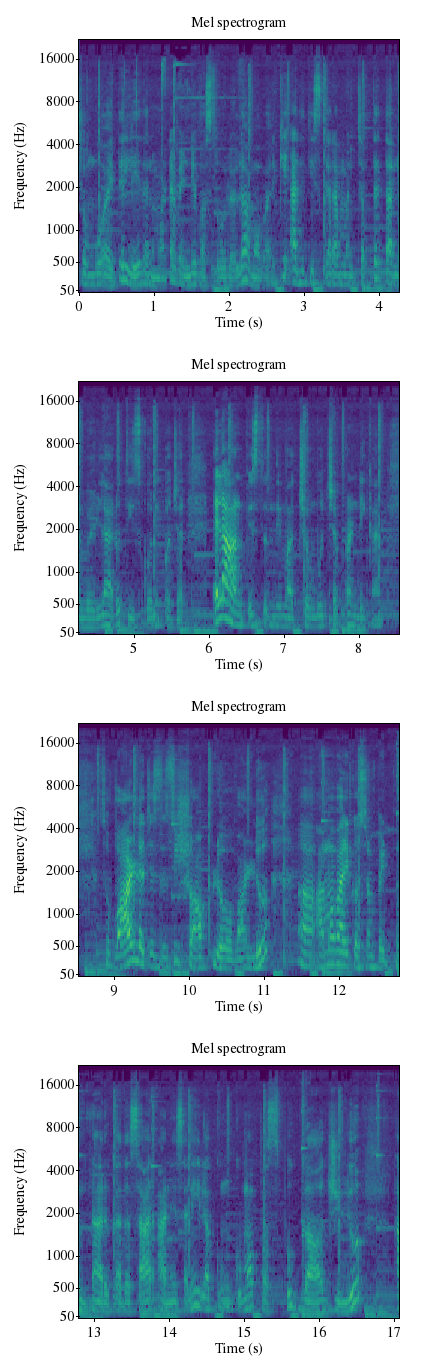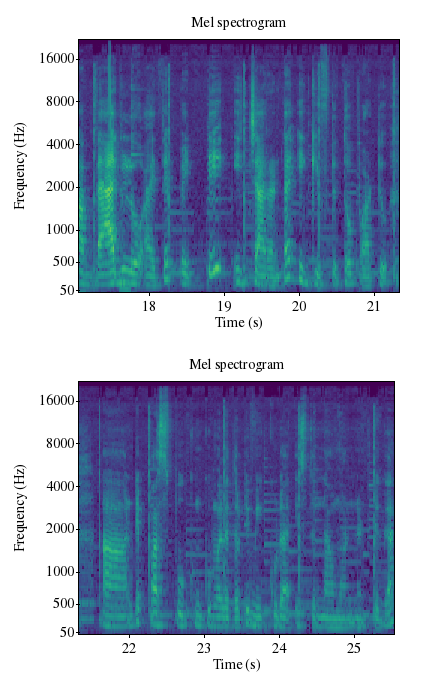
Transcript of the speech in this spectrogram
చెంబు అయితే లేదనమాట వెండి వస్తువులలో అమ్మవారికి. అది తీసుకురమ్మని చెప్తే తను వెళ్ళారు తీసుకొని వచ్చారు. ఎలా అనిపిస్తుంది మా చెంబు? చెప్పండి కానీ. సో వాళ్ళు వచ్చేసేసి షాప్లో వాళ్ళు అమ్మవారి కోసం పెట్టుకుంటున్నారు కదా సార్ అనేసి అని ఇలా కుంకుమ పసుపు గాజులు ఆ బ్యాగ్లో అయితే పెట్టి ఇచ్చారంట ఈ గిఫ్ట్తో పాటు. అంటే పసుపు కుంకుమలతోటి మీకు కూడా ఇస్తున్నాము అన్నట్టుగా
